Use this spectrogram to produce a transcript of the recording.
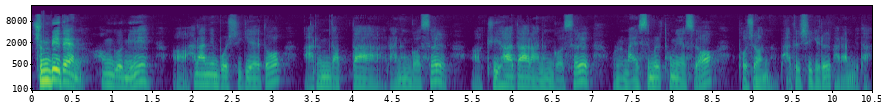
준비된 헌금이 어, 하나님 보시기에도 아름답다라는 것을 어, 귀하다라는 것을 오늘 말씀을 통해서 도전 받으시기를 바랍니다.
